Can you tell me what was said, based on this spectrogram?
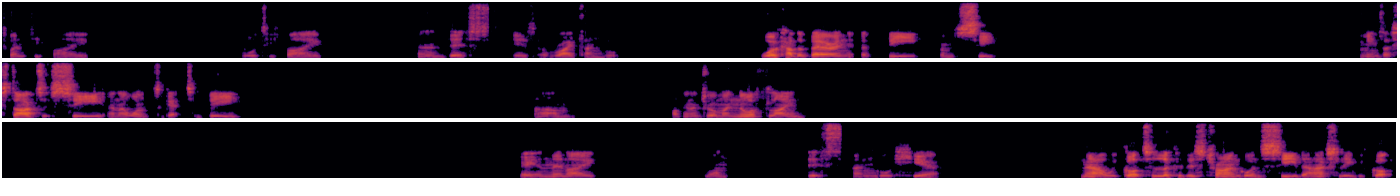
25, 45, and this is a right angle. Work out the bearing of B from C. Means I start at C and I want to get to B. Um, I'm going to draw my north line Okay, and then I want this angle here. Now we've got to look at this triangle and see that actually we've got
